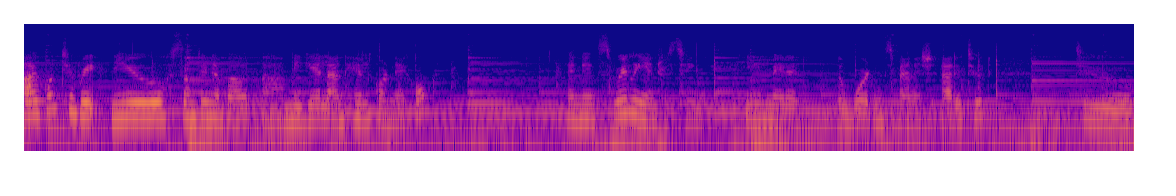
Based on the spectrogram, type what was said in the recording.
I want to read you something about uh, Miguel Angel Cornejo, and it's really interesting. He made it the word in Spanish attitude to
